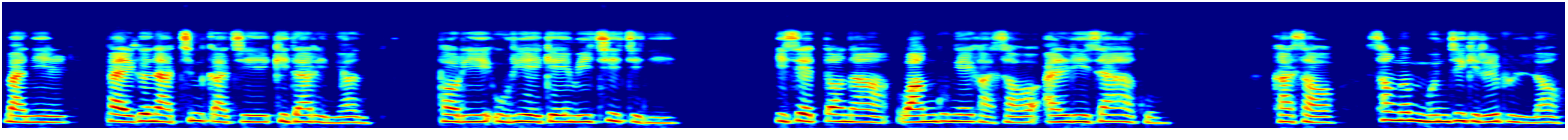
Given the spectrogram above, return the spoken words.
만일 밝은 아침까지 기다리면 벌이 우리에게 미치지니 이제 떠나 왕궁에 가서 알리자 하고 가서 성읍 문지기를 불러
